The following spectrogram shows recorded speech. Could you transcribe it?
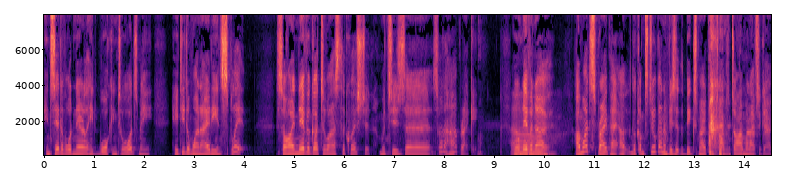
instead of ordinarily he walking towards me, he did a 180 and split. So I never got to ask the question, which is uh, sort of heartbreaking. We'll never know. Oh. I might spray paint. uh, Look, I'm still going to visit the big smoke from time to time when I have to go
